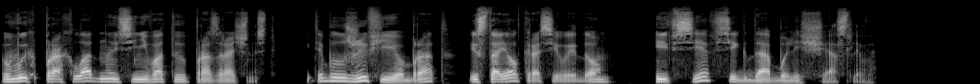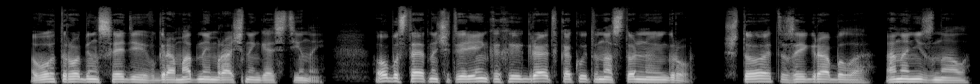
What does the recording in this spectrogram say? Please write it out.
в их прохладную синеватую прозрачность, где был жив ее брат и стоял красивый дом, и все всегда были счастливы. Вот Робин с Эдди в громадной мрачной гостиной. Оба стоят на четвереньках и играют в какую-то настольную игру. Что это за игра была, она не знала.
